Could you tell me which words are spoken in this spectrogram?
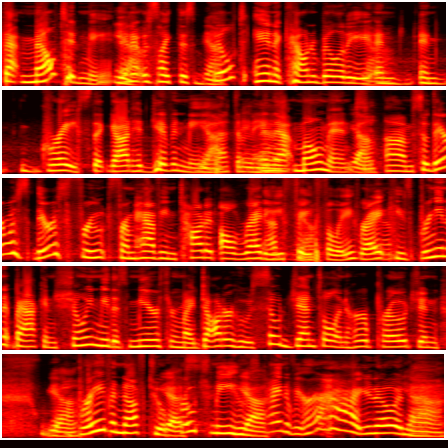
that melted me and it was like this Yeah. built-in accountability and and grace that god had given me Yeah, in that moment Yeah. um, so there was there is fruit from having taught it already Yep. Yeah. faithfully right he's bringing it back and showing me this mirror through my daughter who is so gentle in her approach and Yeah. brave enough to Yes. approach me who's Yeah. kind of "Rah," you know and Yeah.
